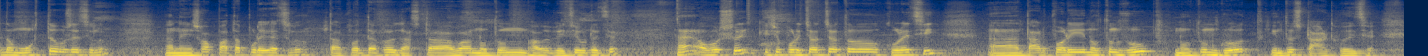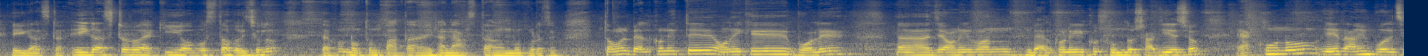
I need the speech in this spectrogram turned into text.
একদম মরতে বসেছিল মানে সব পাতা পড়ে গেছিল। তারপর দেখো গাছটা আবার নতুনভাবে বেঁচে উঠেছে। হ্যাঁ অবশ্যই। কিছু পরিচর্যা তো করেছি। তারপরে তারপরেই নতুন রূপ, নতুন গ্রোথ কিন্তু স্টার্ট হয়েছে এই গাছটা। এই গাছটারও একই অবস্থা হয়েছিল। দেখো, নতুন পাতা এখানে আসতে আরম্ভ করেছে। তো আমার ব্যালকনিতে অনেকে বলে যে অনির্বাণ ব্যালকনি খুব সুন্দর সাজিয়েছ। এখনও এর আমি বলছি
